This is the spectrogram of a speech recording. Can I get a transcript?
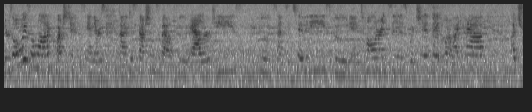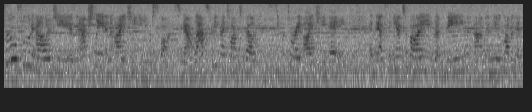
there's always a lot of questions, and there's uh, discussions about food allergies, food sensitivities, food intolerances, which is it, what do I have? A true food allergy is actually an IgE response. Now, last week I talked about secretory IgA, and that's the antibody, the main um, immunoglobulin that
